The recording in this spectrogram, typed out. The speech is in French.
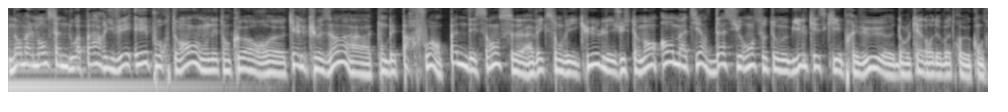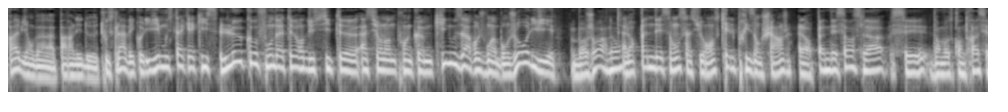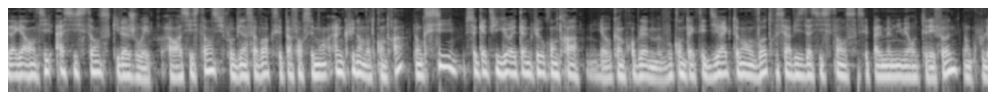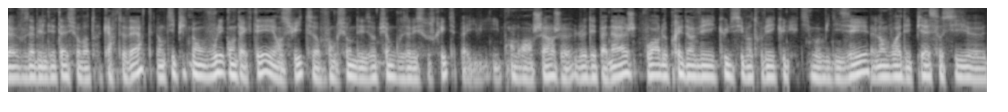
Normalement, ça ne doit pas arriver et pourtant, on est encore euh, quelques-uns à tomber parfois en panne d'essence euh, avec son véhicule et justement en matière d'assurance automobile, qu'est-ce qui est prévu euh, dans le cadre de votre contrat? Eh bien, on va parler de tout cela avec Olivier Moustakakis, le cofondateur du site assureland.com qui nous a rejoint. Bonjour Olivier. Bonjour Arnaud. Alors, panne d'essence, assurance, quelle prise en charge? Alors, panne d'essence, là, c'est dans votre contrat, c'est la garantie assistance qui va jouer. Alors, assistance, il faut bien savoir que c'est pas forcément inclus dans votre contrat. Donc, si ce cas de figure est inclus au contrat, il n'y a aucun problème. Vous contactez directement votre service d'assistance. C'est pas le même numéro de téléphone. Donc, vous avez le détail sur votre carte verte. Donc, typiquement, vous les contactez et ensuite, en fonction des options que vous avez souscrites, bah, ils prendront en charge le dépannage, voire le prêt d'un véhicule si votre véhicule est immobilisé, l'envoi des pièces aussi euh,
